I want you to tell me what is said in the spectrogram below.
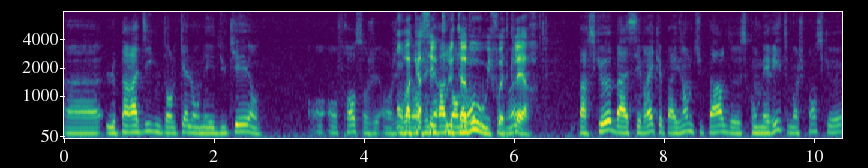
euh, le paradigme dans lequel on est éduqué en, en- en France. En, en On va casser tous les le tabous, il faut être Ouais. clair. Parce que bah, c'est vrai que par exemple, tu parles de ce qu'on mérite. Moi, je pense que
